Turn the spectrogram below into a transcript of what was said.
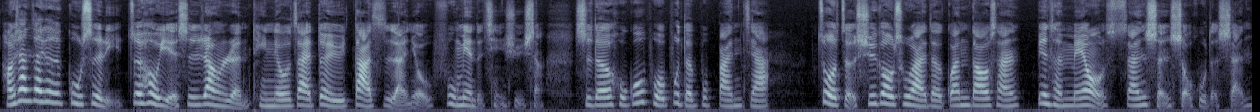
好像在这个故事里，最后也是让人停留在对于大自然有负面的情绪上，使得虎姑婆不得不搬家。作者虚构出来的关刀山变成没有山神守护的山，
